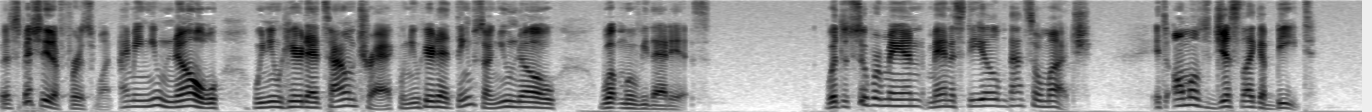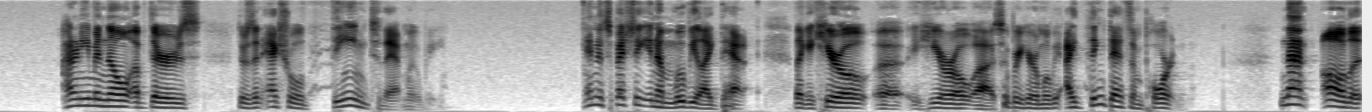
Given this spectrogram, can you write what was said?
but especially the first one. I mean, you know when you hear that soundtrack, when you hear that theme song, you know what movie that is. With the Superman Man of Steel, not so much. It's almost just like a beat. I don't even know if there's there's an actual theme to that movie. And especially in a movie like that, like a hero, uh, hero, uh, superhero movie. I think that's important. Not all the,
